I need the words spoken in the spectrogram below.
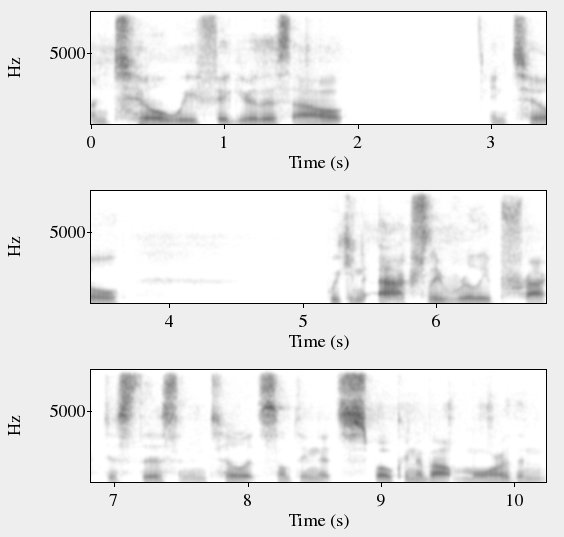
until we figure this out, until we can actually really practice this, and until it's something that's spoken about more, then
